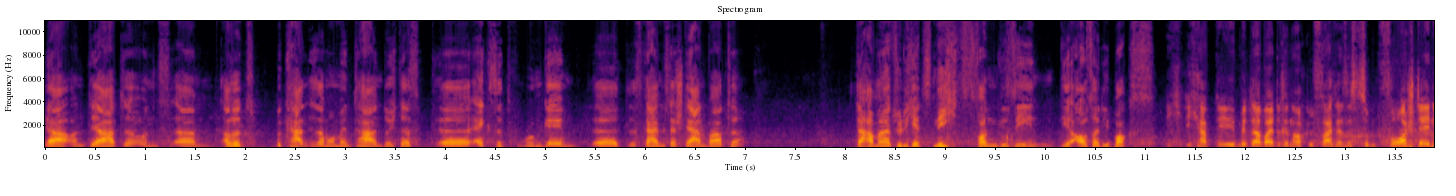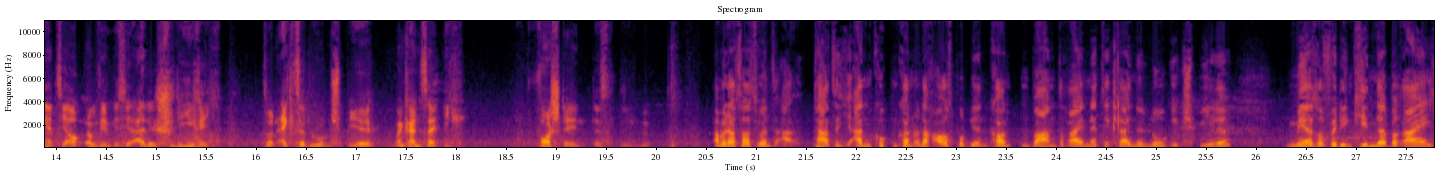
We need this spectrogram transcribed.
Ja, und der hatte uns, ähm, also bekannt ist er momentan durch das äh, Exit Room Game, äh, das Geheimnis der Sternwarte. Da haben wir natürlich jetzt nichts von gesehen, die außer die Box. Ich, ich habe die Mitarbeiterin auch gefragt, das ist zum Vorstellen jetzt ja auch irgendwie ein bisschen alles schwierig. So ein Exit-Room-Spiel. Man kann es halt nicht vorstellen. Das, Aber das, was wir uns tatsächlich angucken konnten und auch ausprobieren konnten, waren drei nette kleine Logikspiele. Mehr so für den Kinderbereich.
